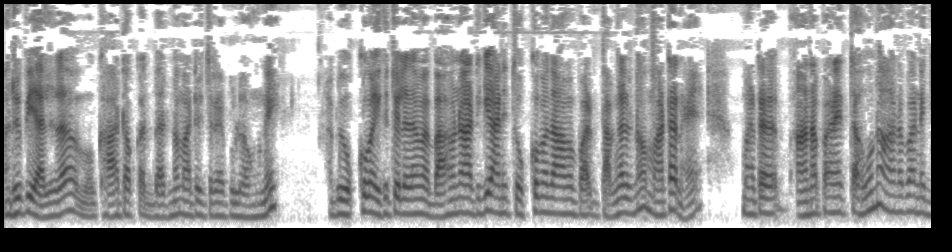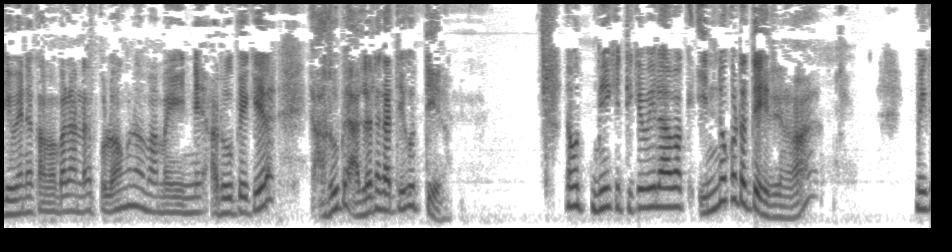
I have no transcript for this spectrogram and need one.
අරූපය අල්ලලා කාටවත් බැන්න මට විතරයි පුළුවන් උනේ. අපි ඔක්කොම එකතු වෙලා තමයි භාවනාවට ගියේ අනිත් ඔක්කොම තාම තංගලනවා මට නෑ. මට ආනපනෙත් අහුණා ආනපන ගෙවෙනකම බලන්නත් පුළුවන් වුණා මම ඉන්නේ අරූපේ කියලා. අරූපේ අල්ලන ගතියකුත් තියෙනවා. නමුත් මේක ටික වෙලාවක් ඉන්නකොට තේරෙනවා මේක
